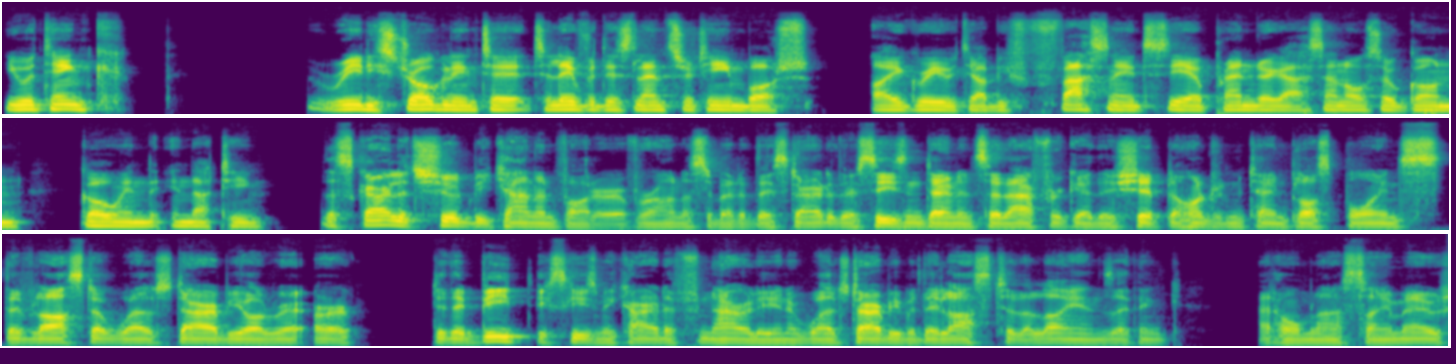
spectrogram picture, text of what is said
you would think, really struggling to to live with this Leinster team. But I agree with you. I'll be fascinated to see how Prendergast and also Gunne go in in that team. The Scarlets should be cannon fodder if we're honest about it. They started their season down in South Africa. They shipped 110 plus points. They've lost a Welsh derby already, or did they beat? Excuse me, Cardiff narrowly in a Welsh derby, but they lost to the Lions, I think, at home last time out.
